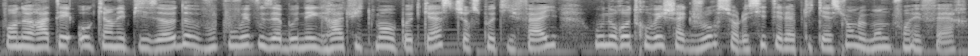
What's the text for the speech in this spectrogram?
Pour ne rater aucun épisode, vous pouvez vous abonner gratuitement au podcast sur Spotify ou nous retrouver chaque jour sur le site et l'application lemonde.fr.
